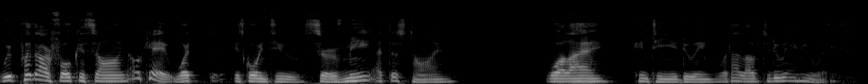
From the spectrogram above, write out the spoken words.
we put our focus on okay, what is going to serve me at this time while I continue doing what I love to do, anyways.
